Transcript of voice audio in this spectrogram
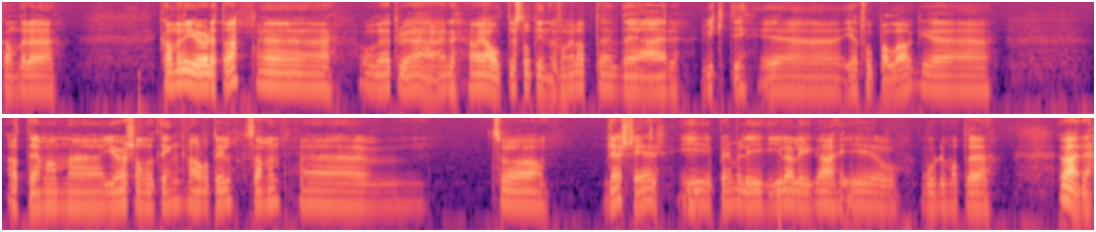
kan dere, kan dere gjøre dette? Eh, og det tror jeg er Har jeg alltid stått inne for at det, er viktig eh, i et fotballag. Eh, at det man eh, gjør sånne ting av og til sammen. Så det skjer i Premier League, i La Liga, i hvor du måtte være.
